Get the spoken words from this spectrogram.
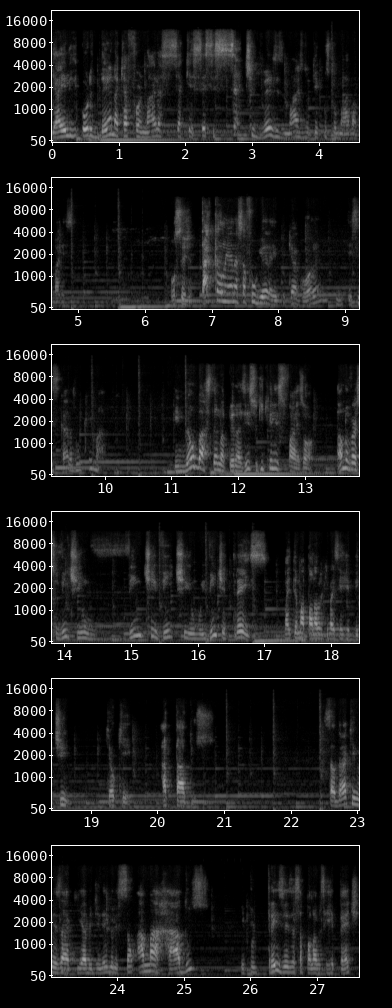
E aí ele ordena que a fornalha se aquecesse sete vezes mais do que costumava aparecer. Ou seja, taca lenha nessa fogueira aí, porque agora esses caras vão queimar. E não bastando apenas isso, o que, que eles fazem? Ó, lá no verso 21, 20, 21 e 23, vai ter uma palavra que vai se repetir, que é o quê? Atados. Sadraque, Mesaque e Abednego, eles são amarrados, e por três vezes essa palavra se repete,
